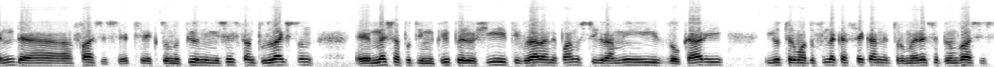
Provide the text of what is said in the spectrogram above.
50 φάσεις έτσι, εκ των οποίων οι μισές ήταν τουλάχιστον ε, μέσα από τη μικρή περιοχή, τη βγάλανε πάνω στη γραμμή δοκάρι ή ο τερματοφύλακας έκανε τρομερές επεμβάσεις.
